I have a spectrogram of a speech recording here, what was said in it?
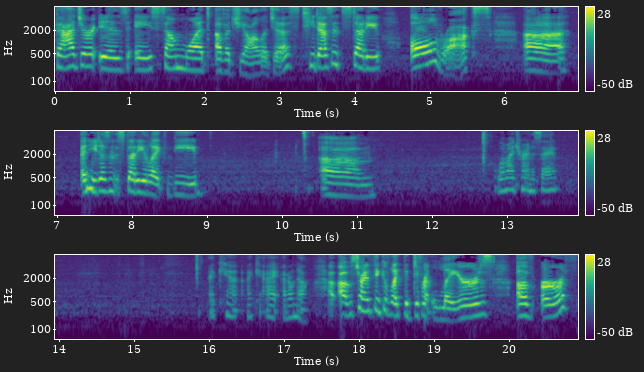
Badger is a somewhat of a geologist. He doesn't study all rocks, uh, and he doesn't study like the, um, what am I trying to say? I can't, I can't, I, I don't know. I, I, was trying to think of like the different layers of earth.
